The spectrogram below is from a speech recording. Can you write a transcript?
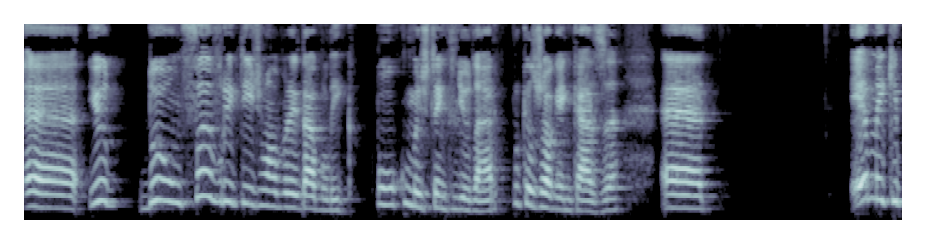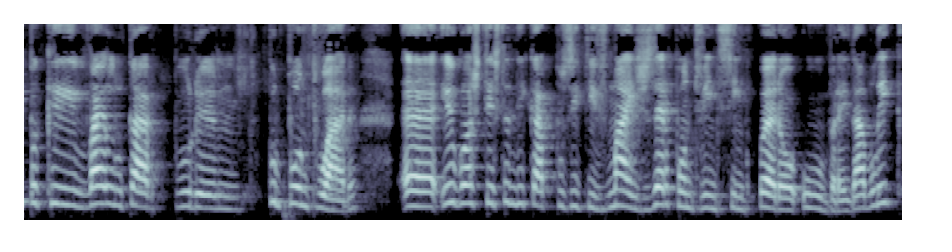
Uh, eu dou um favoritismo ao Breda League, pouco, mas tenho que lhe dar, porque ele joga em casa. Uh, é uma equipa que vai lutar por, um, por pontuar. Uh, eu gosto deste handicap positivo mais 0.25 para o Breda Blick,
